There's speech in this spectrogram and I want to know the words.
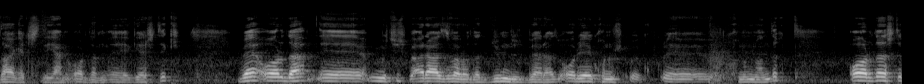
daha geçti yani oradan e, geçtik. Ve orada e, müthiş bir arazi var orada, dümdüz bir arazi. Oraya konuş, e, konumlandık. Orada işte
